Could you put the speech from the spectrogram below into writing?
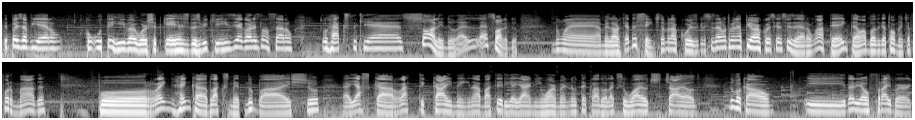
Depois já vieram com o terrível Worship Chaos de 2015 e agora eles lançaram o Hexed, que é sólido, é, é sólido. Não é a melhor, que é decente, não é a melhor coisa que eles fizeram, mas também não é a pior coisa que eles fizeram. Até então, a banda que atualmente é formada por Henka Blacksmith no baixo, Yaska Ratikainen na bateria, Yarni Warmer no teclado, Alex Wildchild no vocal e Daniel Freiberg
